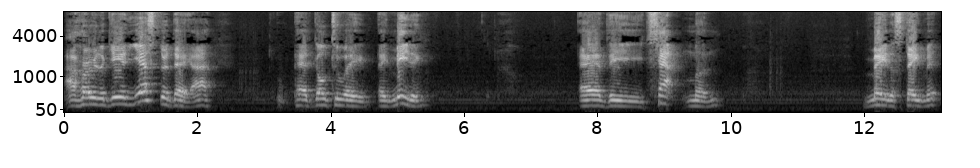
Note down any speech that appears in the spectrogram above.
I heard it again yesterday. I had go to a, a meeting and the chaplain made a statement.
